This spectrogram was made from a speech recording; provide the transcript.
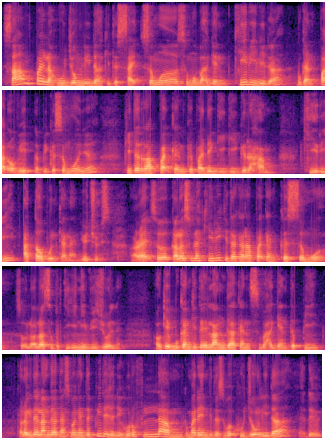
sampailah hujung lidah kita side semua semua bahagian kiri lidah bukan part of it tapi kesemuanya kita rapatkan kepada gigi geraham kiri ataupun kanan. You choose. Alright so kalau sebelah kiri kita akan rapatkan ke semua seolah-olah seperti ini visualnya. Okey bukan kita langgarkan sebahagian tepi. Kalau kita langgarkan sebahagian tepi dia jadi huruf lam. Kemarin kita sebut hujung lidah ada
